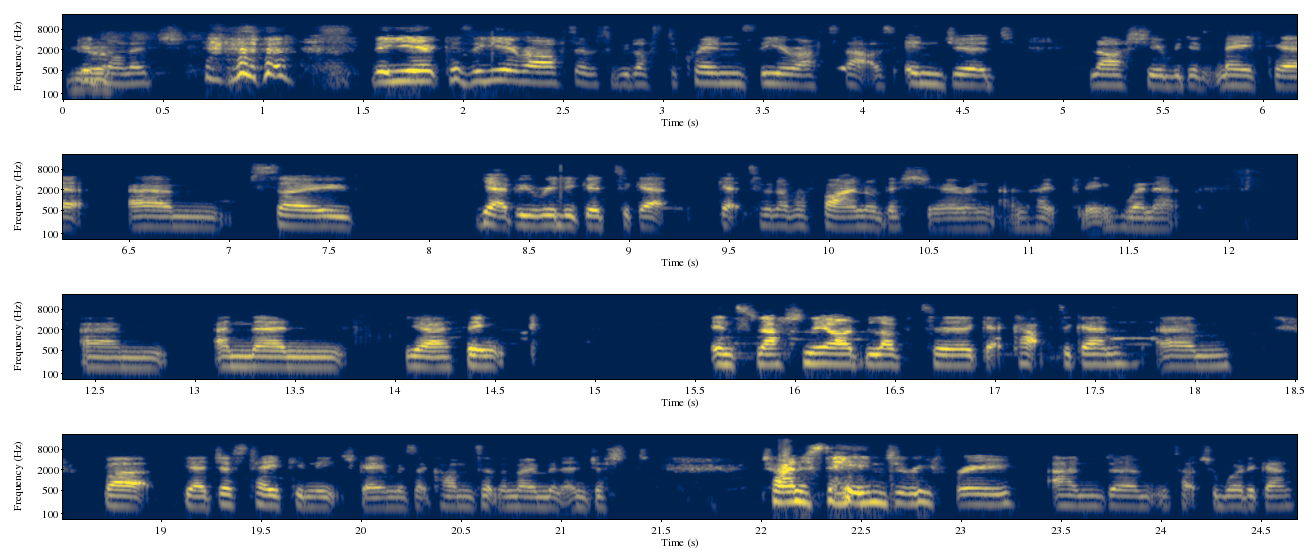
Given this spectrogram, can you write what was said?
Good Yeah. knowledge. the year because the year after we lost to Quins. The year after that I was injured. Last year we didn't make it. Um, so yeah, it'd be really good to get get to another final this year and, and hopefully win it. Um, and then yeah, I think internationally I'd love to get capped again. Um, but yeah, just taking each game as it comes at the moment and just trying to stay injury free and um, touch a wood again,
